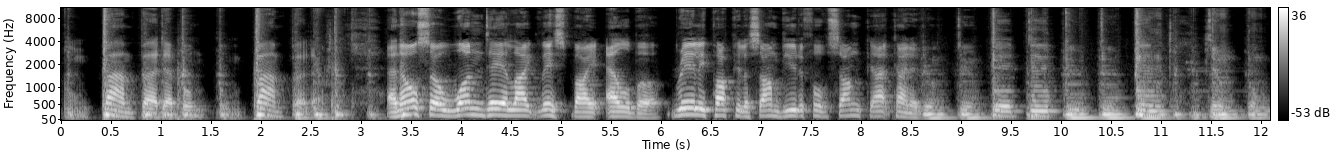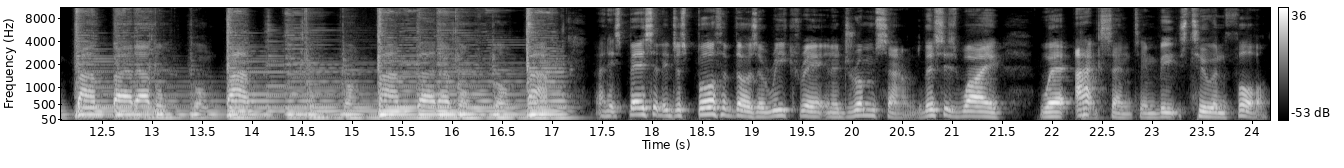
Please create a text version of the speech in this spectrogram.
boom, bam, bada, boom, boom, bam, bada. And also One Day Like This by Elbow. Really popular song, beautiful song, that kind of doom, doom, doom, doom, doom, doom, doom, boom, bam, boom, boom, bam boom, bam. And it's basically just both of those are recreating a drum sound. This is why we're accenting beats two and four,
